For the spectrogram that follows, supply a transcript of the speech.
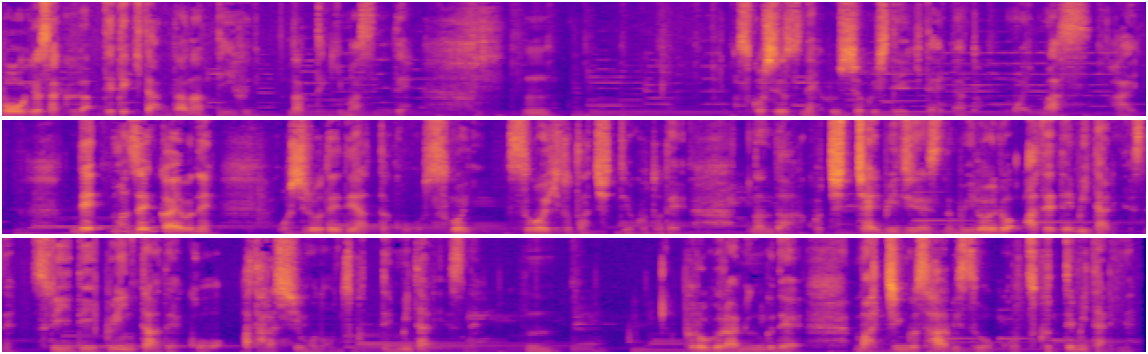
防御策が出てきたんだなっていうふうになってきますんで、うん、少しずつね払拭していきたいなと思います。はい、で、まあ、前回はねお城で出会ったこうすごいすごい人たちっていうことでなんだこうちっちゃいビジネスでもいろいろ当ててみたりですね。3D プリンターでこう新しいものを作ってみたりですね、うん、プログラミングでマッチングサービスをこう作ってみたりね。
